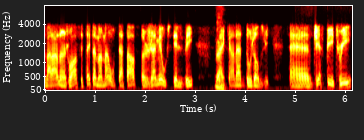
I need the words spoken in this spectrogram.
valeur d'un joueur, c'est peut-être le moment où Tatar sera jamais aussi élevé ouais. qu'en date d'aujourd'hui. Euh, Jeff Petrie,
